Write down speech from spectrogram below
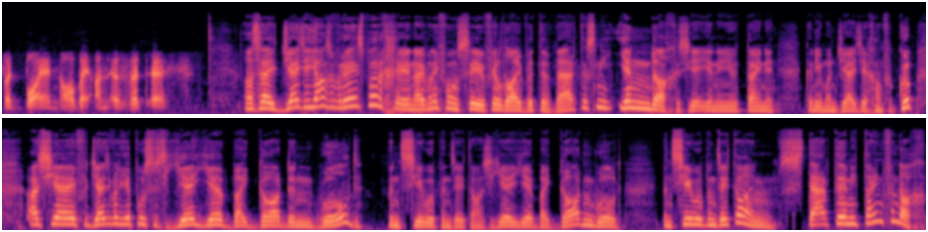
wat baie naby aan 'n wit is. As hy JJ Jansen van Rensburg en hy wil nie vir ons sê hoeveel daai witte werd is nie. Eendag as jy een in jou tuin het, kan jy man JJ gaan verkoop. As jy vir JJ wil e-pos is JJ by Garden World .co.za as jy hier by Garden World. .co.za en sterkte in die tuin vandag.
